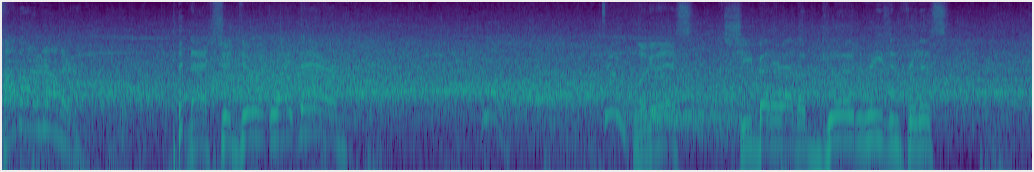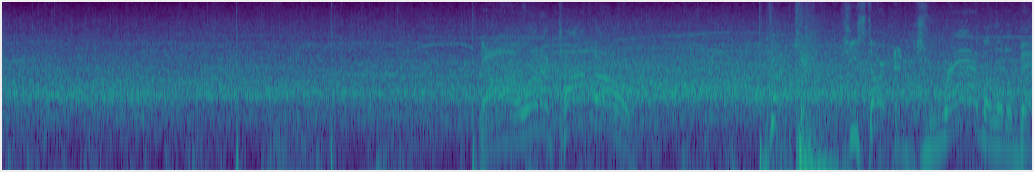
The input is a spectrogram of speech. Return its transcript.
How about another? That should do it right there. Look at this. She better have a good reason for this. She's starting to drag a little bit.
